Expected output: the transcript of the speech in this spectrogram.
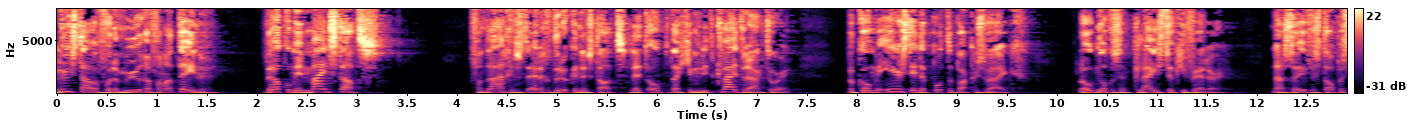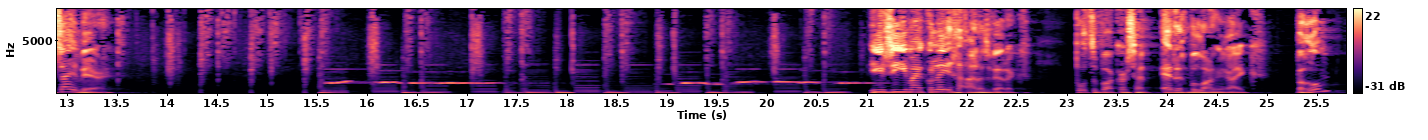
Nu staan we voor de muren van Athene. Welkom in mijn stad. Vandaag is het erg druk in de stad. Let op dat je me niet kwijtraakt hoor. We komen eerst in de Pottenbakkerswijk. Loop nog eens een klein stukje verder. Na zeven stappen zijn we er. Hier zie je mijn collega aan het werk. Pottenbakkers zijn erg belangrijk. Waarom?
